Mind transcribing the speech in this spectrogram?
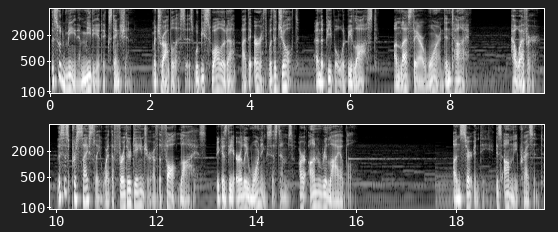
this would mean immediate extinction. Metropolises would be swallowed up by the earth with a jolt, and the people would be lost, unless they are warned in time. However, this is precisely where the further danger of the fault lies, because the early warning systems are unreliable. Uncertainty is omnipresent.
